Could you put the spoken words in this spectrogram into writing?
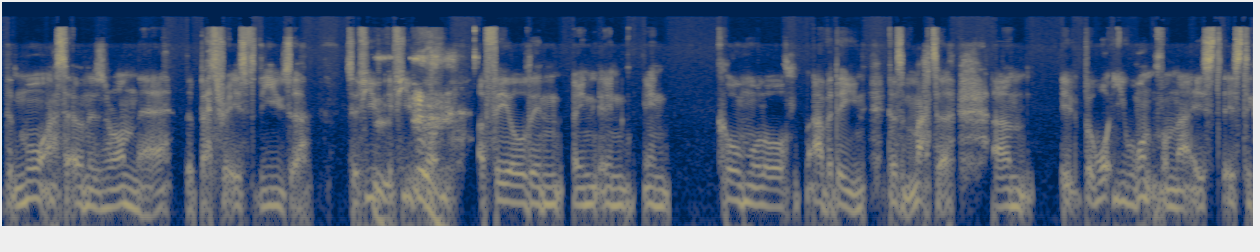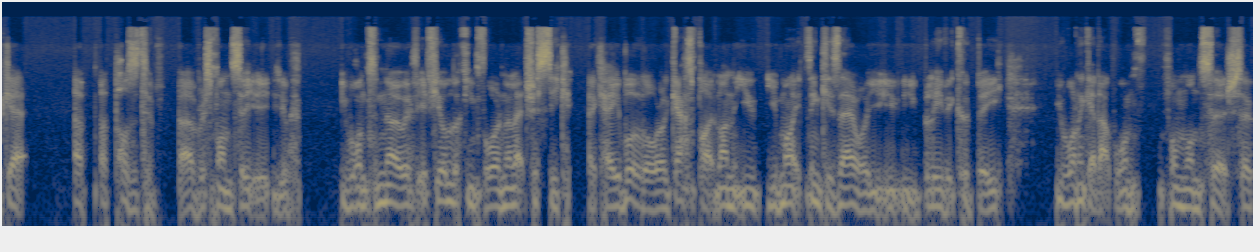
the more asset owners are on there, the better it is for the user. So if you if you've got a field in in in, in Cornwall or Aberdeen, doesn't matter. Um, it, but what you want from that is is to get a, a positive uh, response. So you, you, want to know if, if you're looking for an electricity cable or a gas pipeline that you, you might think is there or you, you believe it could be, you want to get that one from one search. So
